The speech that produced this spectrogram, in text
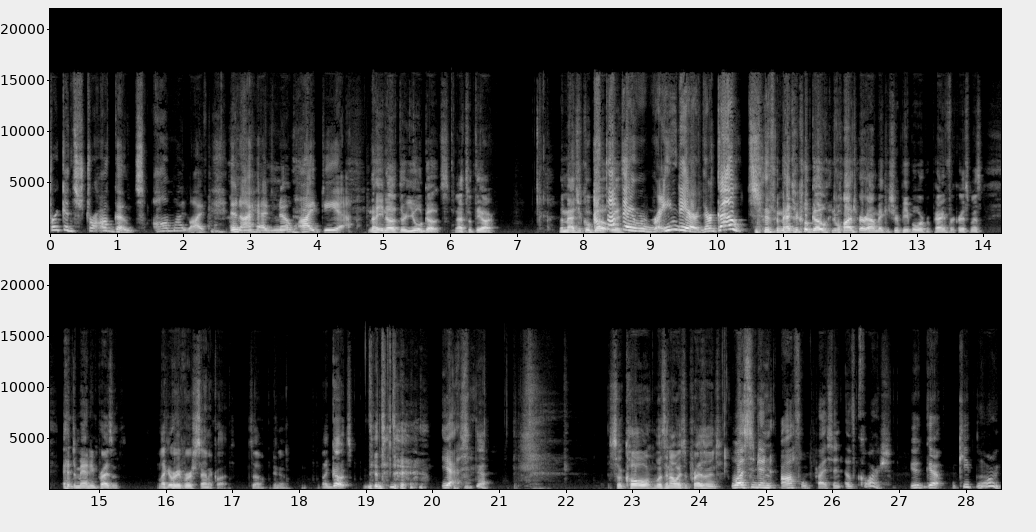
freaking straw goats all my life, and I had no idea. Now you know they're Yule goats. That's what they are. The magical goat. I thought with- they were reindeer. They're goats. the magical goat would wander around making sure people were preparing for Christmas and demanding presents, like a reverse Santa Claus. So you know, like goats. Yes. So coal wasn't always a present, Wasn't an awful present, of course. You go keep warm.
